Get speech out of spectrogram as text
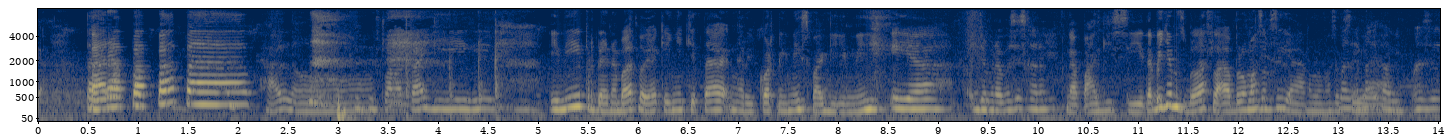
Enggak. Parapapapap. Halo, selamat pagi. Ini perdana banget loh ya, kayaknya kita nge-record ini sepagi ini. Iya, jam berapa sih sekarang? Nggak pagi sih, tapi jam 11 lah, belum masuk siang, belum masuk Masih, siang. masih pagi, masih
